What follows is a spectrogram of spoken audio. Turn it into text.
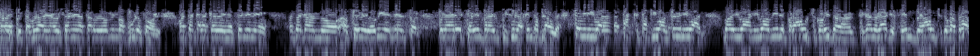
Tarde espectacular en Avellaneda, tarde domingo a puro sol. Ataca la cadena, se viene atacando Acevedo, bien Nelson, por la derecha, bien para el piso la gente aplaude. Se viene Iván, ataca, está Iván, se viene Iván, va Iván, Iván viene para Aucho, corrita, llegando el área, siempre Aucho toca atrás,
